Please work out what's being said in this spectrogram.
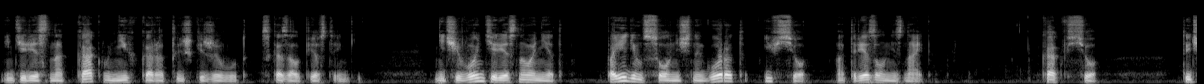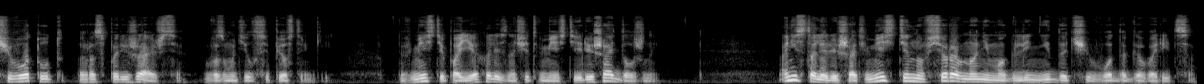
Интересно, как в них коротышки живут», — сказал Пестренький. «Ничего интересного нет. Поедем в солнечный город, и все», — отрезал Незнайка. «Как все? Ты чего тут распоряжаешься?» — возмутился Пестренький. Вместе поехали, значит, вместе и решать должны. Они стали решать вместе, но все равно не могли ни до чего договориться.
